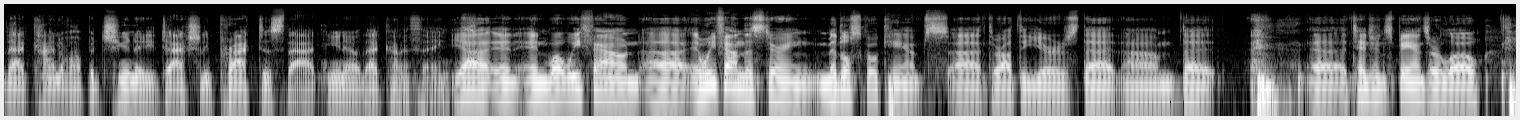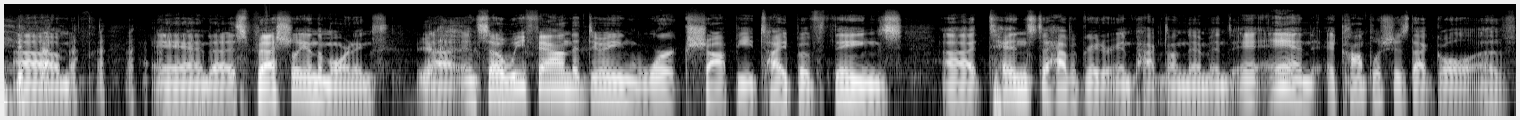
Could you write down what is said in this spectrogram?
that kind of opportunity? to actually practice that, you know, that kind of thing. Yeah, and, and what we found, uh, and we found this during middle school camps uh, throughout the years that um, that uh, attention spans are low, um, and uh, especially in the mornings. Yeah. Uh, and so we found that doing workshopy type of things uh, tends to have a greater impact on them and, and and accomplishes that goal of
